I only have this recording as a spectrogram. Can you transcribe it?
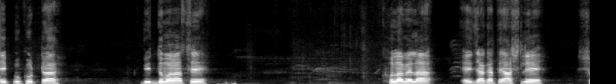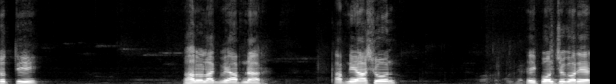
এই পুকুরটা বিদ্যমান আছে। খোলামেলা এই জায়গাতে আসলে সত্যি ভালো লাগবে আপনার। আপনি আসুন, এই পঞ্চগড়ের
